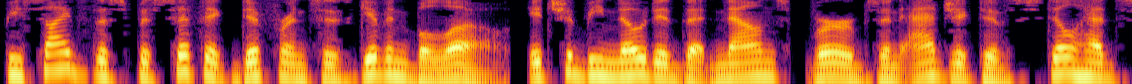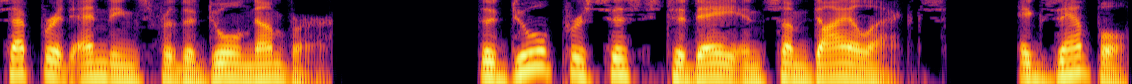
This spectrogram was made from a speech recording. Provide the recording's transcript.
Besides the specific differences given below, it should be noted that nouns, verbs and adjectives still had separate endings for the dual number. The dual persists today in some dialects. Example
